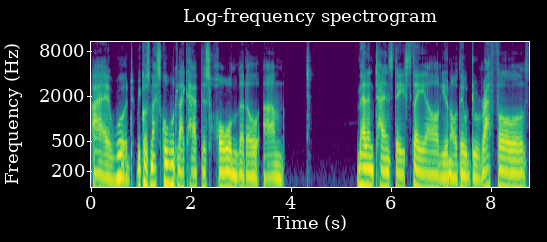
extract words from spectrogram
I would because my school would like have this whole little um, Valentine's Day sale. You know, they would do raffles.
